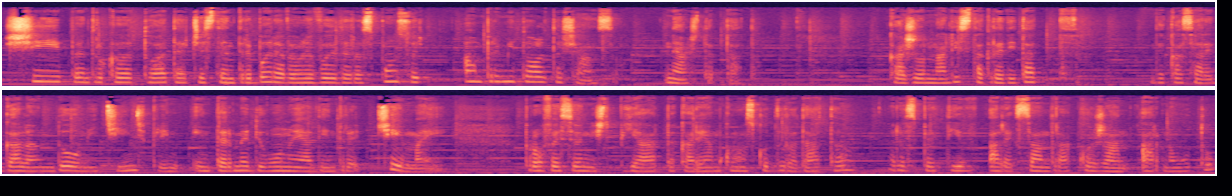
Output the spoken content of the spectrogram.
Și pentru că toate aceste întrebări aveau nevoie de răspunsuri, am primit o altă șansă, neașteptată. Ca jurnalist acreditat de Casa Regală în 2005, prin intermediul unuia dintre cei mai profesioniști PR pe care i-am cunoscut vreodată, respectiv Alexandra Cojan Arnautu,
